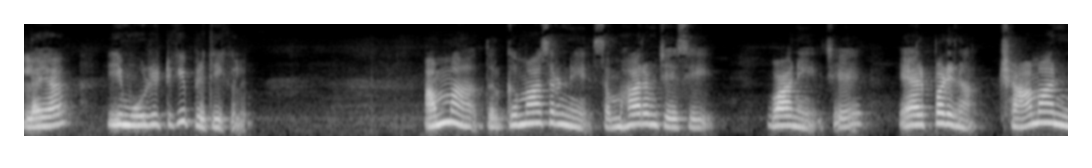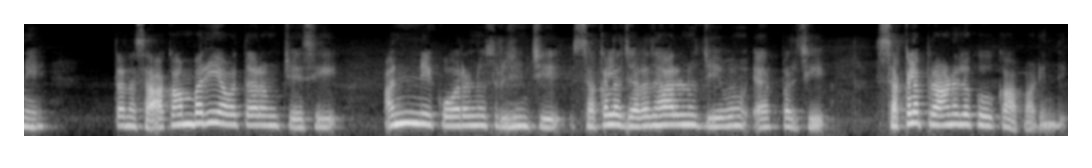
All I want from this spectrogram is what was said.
లయ ఈ మూడింటికి ప్రతీకలు. అమ్మ దుర్గమాసురుని సంహారం చేసి వాని చే ఏర్పడిన క్షామాన్ని తన శాకాంబరి అవతారం చేసి అన్ని కోరలను సృజించి సకల జలధారను జీవం ఏర్పరిచి సకల ప్రాణులకు కాపాడింది.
